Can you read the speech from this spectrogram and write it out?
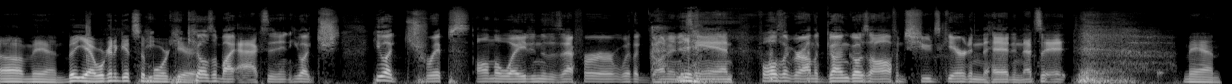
Oh man, but yeah, we're gonna get some he, more he Garrett. kills him by accident. He like tr- he like trips on the way into the Zephyr with a gun in his Yeah. hand, falls on the ground. The gun goes off and shoots Garrett in the head, and that's it. Man.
